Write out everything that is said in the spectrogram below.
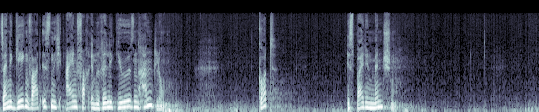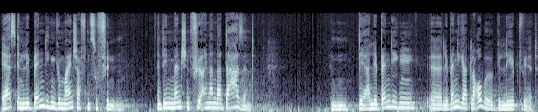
Seine Gegenwart ist nicht einfach in religiösen Handlungen. Gott ist bei den Menschen. Er ist in lebendigen Gemeinschaften zu finden, in denen Menschen füreinander da sind, in der lebendigen, äh, lebendiger Glaube gelebt wird,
